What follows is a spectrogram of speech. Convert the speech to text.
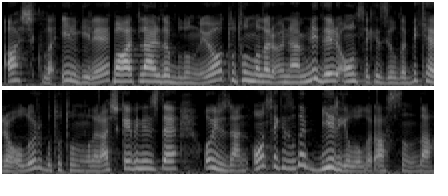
aşkla ilgili vaatlerde bulunuyor. Tutulmalar önemlidir. 18 yılda bir kere olur bu tutulmalar aşk evinizde. O yüzden 18 yılda bir yıl olur aslında.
